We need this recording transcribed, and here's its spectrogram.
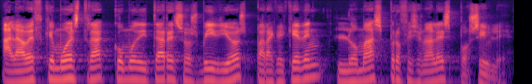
a la vez que muestra cómo editar esos vídeos para que queden lo más profesionales posible.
